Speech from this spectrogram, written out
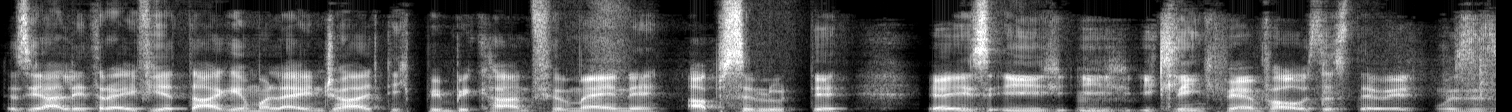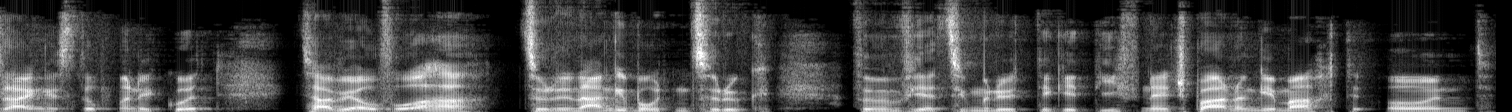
das ich alle drei, vier Tage mal einschalte. Ich bin bekannt für meine absolute, ja, ich, ich, ich, ich klinge mir einfach aus aus der Welt, muss ich sagen. Es tut mir nicht gut. Jetzt habe ich auch vorher zu den Angeboten zurück 45-minütige Tiefenentspannung gemacht und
